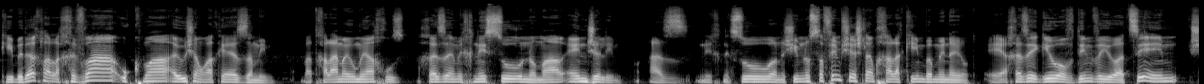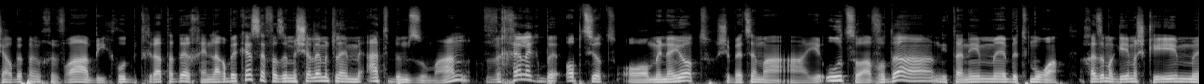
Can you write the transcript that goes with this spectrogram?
כי בדרך כלל החברה הוקמה היו שם רק היזמים בהתחלה הם היו 100% אחרי זה הם הכניסו נאמר אנג'לים אז נכנסו אנשים נוספים שיש להם חלקים במניות. אה, אחרי זה הגיעו עובדים ויועצים שהרבה פעמים חברה בייחוד בתחילת הדרך אין לה הרבה כסף אז היא משלמת להם מעט במזומן וחלק באופציות או מניות שבעצם הייעוץ או העבודה ניתנים אה, בתמורה. אחרי זה מגיעים משקיעים אה,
